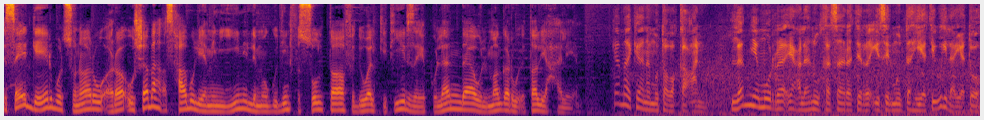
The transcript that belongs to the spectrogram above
السيد جاير بولسونارو آراءه شبه أصحابه اليمينيين اللي موجودين في السلطة في دول كتير زي بولندا والمجر وإيطاليا حاليا. كما كان متوقعا. لم يمر إعلان خسارة الرئيس المنتهية ولايته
